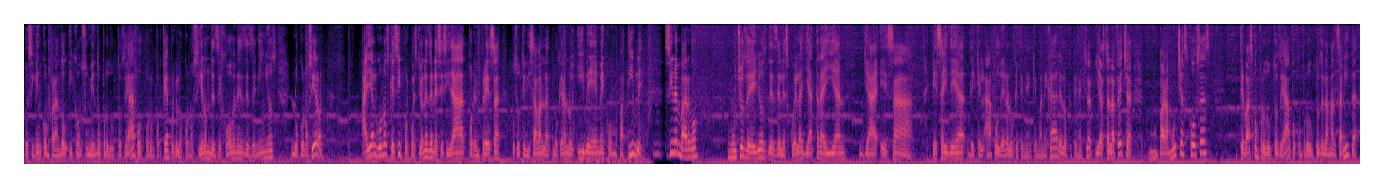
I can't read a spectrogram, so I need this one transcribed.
Pues siguen comprando y consumiendo productos de Apple. ¿Por, ¿Por, qué? Porque lo conocieron desde jóvenes, desde niños, lo conocieron. Hay algunos que sí, por cuestiones de necesidad, por empresa, pues utilizaban lo que eran lo IBM compatible. Sin embargo, muchos de ellos desde la escuela ya traían ya esa, esa idea de que el Apple era lo que tenían que manejar, era lo que tenían que hacer. Y hasta la fecha, para muchas cosas, te vas con productos de Apple, con productos de la manzanita.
